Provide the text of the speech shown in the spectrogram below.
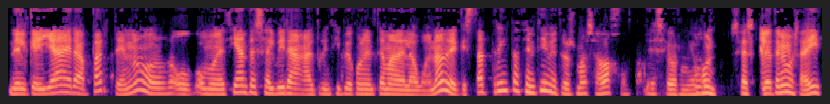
del que ya era parte, ¿no? O, como decía antes Elvira al principio con el tema del agua, ¿no? De que está 30 centímetros más abajo de ese hormigón. O sea, es que lo tenemos ahí.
